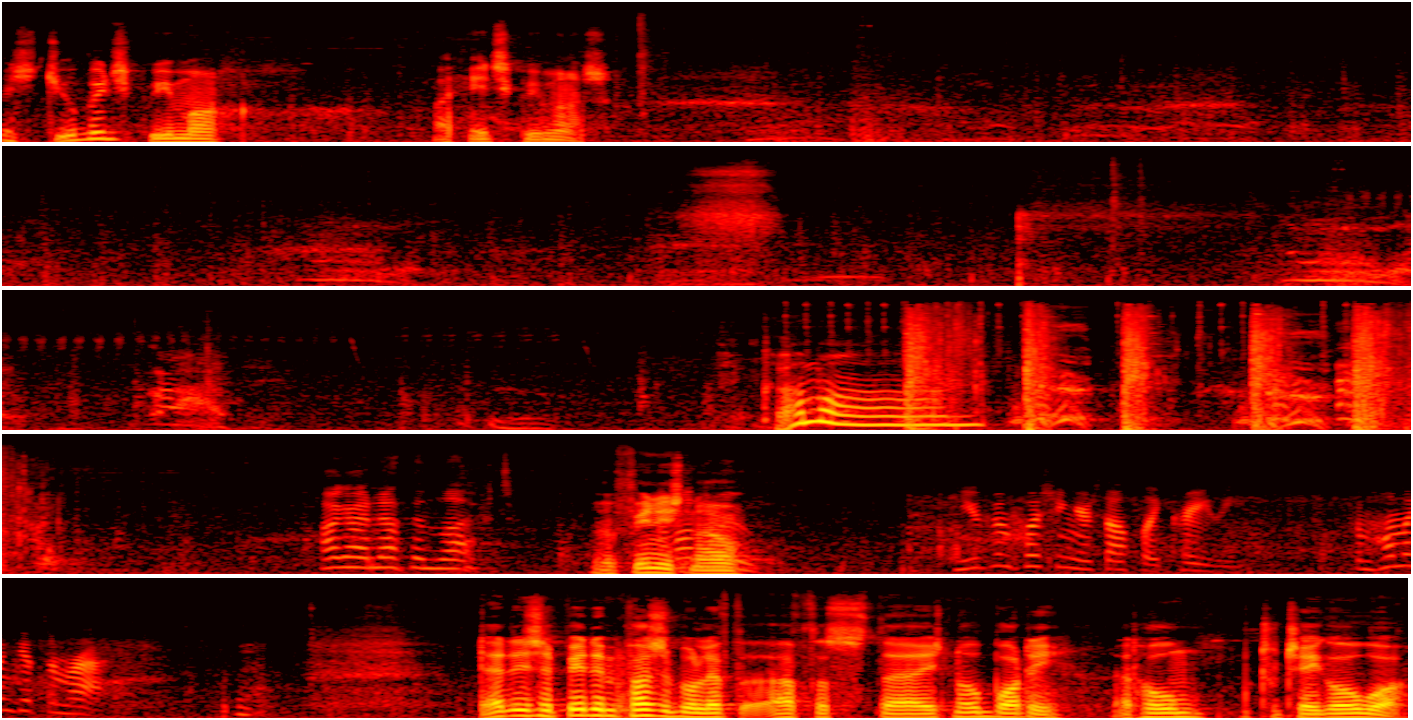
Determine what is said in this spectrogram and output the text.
A stupid screamer. I hate screamers. Come on. I got nothing left. We're finished now. You've been pushing yourself like crazy. Come home and get some rest. That is a bit impossible if after there is nobody at home to take over.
